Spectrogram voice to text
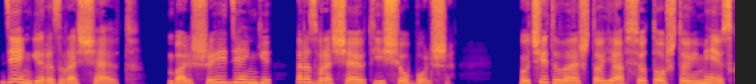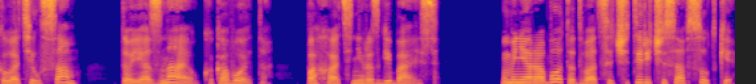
Деньги развращают. Большие деньги развращают еще больше. Учитывая, что я все то, что имею, сколотил сам, то я знаю, каково это — пахать, не разгибаясь. У меня работа 24 часа в сутки.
